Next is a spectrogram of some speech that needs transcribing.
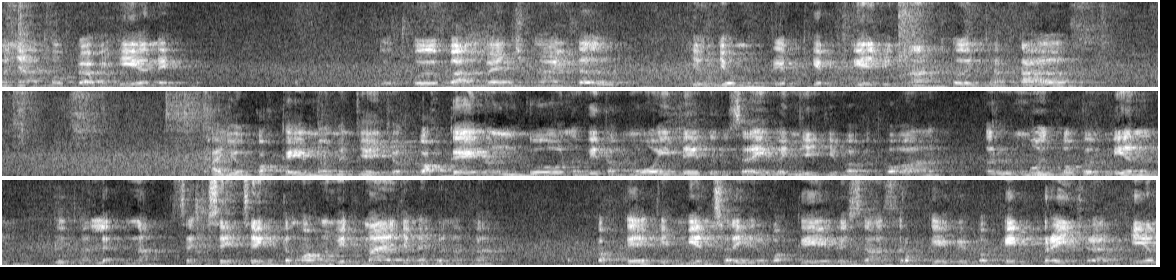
អាជ្ញាធរព្រះវិហារនេះវាធ្វើបានវែងឆ្ងាយទៅយើងយកប្រៀបធៀបគ្នាយើងអាចឃើញថាតើ ថាយកកោះគេមកនិយាយយកកោះគេនឹងអង្គរនោះវាតែមួយទេគឺស្អីបើនិយាយជាវប្បធម៌ណាឬមួយក៏វាមានដូចថាលក្ខណៈផ្សេងផ្សេងផ្សេងទាំងអស់នោះវាខ្មែរអញ្ចឹងឯងបើថាកោះគេគេមានស្អីរបស់គេដោយសារស្រុកគេវាប្រភេទព្រៃច្រើនជាង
